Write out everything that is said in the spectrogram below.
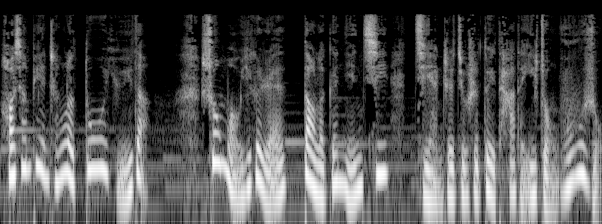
好像变成了多余的。说某一个人到了更年期，简直就是对他的一种侮辱。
